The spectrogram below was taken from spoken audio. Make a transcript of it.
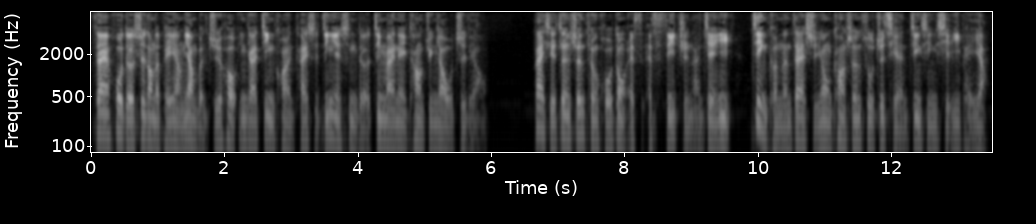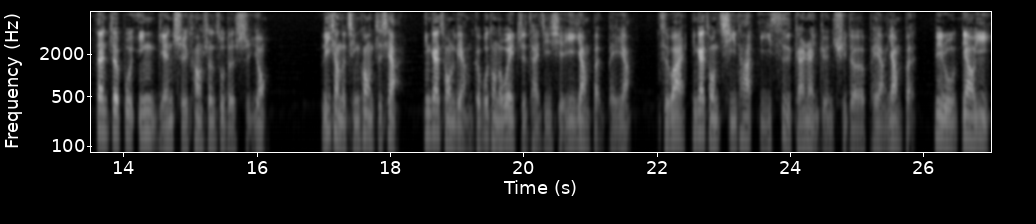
在获得适当的培养样本之后，应该尽快开始经验性的静脉内抗菌药物治疗。败血症生存活动 SSC 指南建议，尽可能在使用抗生素之前进行血液培养，但这不应延迟抗生素的使用。理想的情况之下，应该从两个不同的位置采集血液样本培养。此外，应该从其他疑似感染源取得培养样本，例如尿液、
